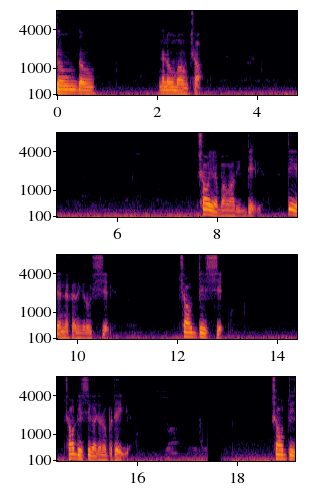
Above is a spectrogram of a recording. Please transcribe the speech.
3 3နှလုံးပေါင်း6 6ရဲ့ပါပါသည်1ဗျ1ရဲ့နှစ်ခါစီကျတော့8ဗျ6 1 8 6 1 8ကကျတော့ပဋိဗျ6 1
